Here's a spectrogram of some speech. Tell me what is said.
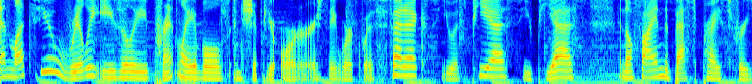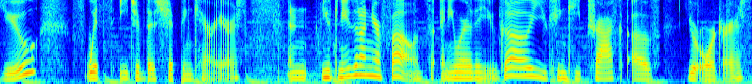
and lets you really easily print labels and ship your orders. They work with FedEx, USPS, UPS, and they'll find the best price for you with each of those shipping carriers. And you can use it on your phone. So anywhere that you go, you can keep track of your orders.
